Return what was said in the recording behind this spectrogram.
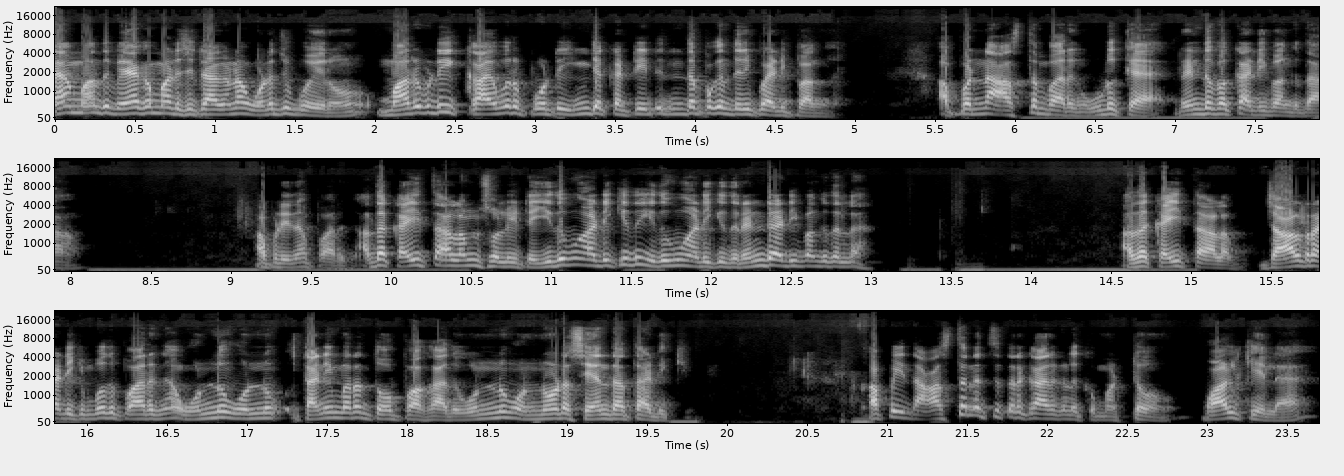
ஏமாந்து வேகமாக அடிச்சிட்டாங்கன்னா உடஞ்சி போயிடும் மறுபடியும் கவரை போட்டு இங்கே கட்டிட்டு இந்த பக்கம் திருப்பி அடிப்பாங்க. அப்படின்னா அஸ்தம் பாருங்க உடுக்க ரெண்டு பக்கம் அடி வாங்குதா? அப்படின்னா பாருங்க அதான் கைத்தாளம்னு சொல்லிட்டேன் இதுவும் அடிக்குது இதுவும் அடிக்குது ரெண்டு அடி வாங்குதுல்ல? அதை கைத்தாளம். ஜாலரை அடிக்கும்போது பாருங்க ஒன்றும் ஒன்றும் தனிமரம் தோப்பாகாது. ஒன்றும் ஒன்றோட சேர்ந்தா தான் அடிக்கும். அப்போ இந்த அஸ்த நட்சத்திரக்காரர்களுக்கு மட்டும் வாழ்க்கையில்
